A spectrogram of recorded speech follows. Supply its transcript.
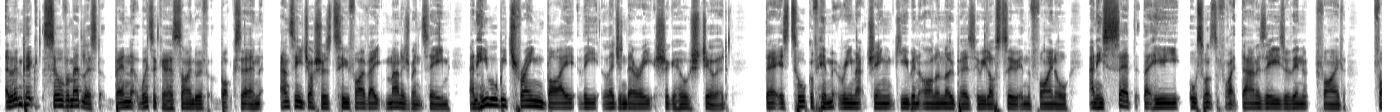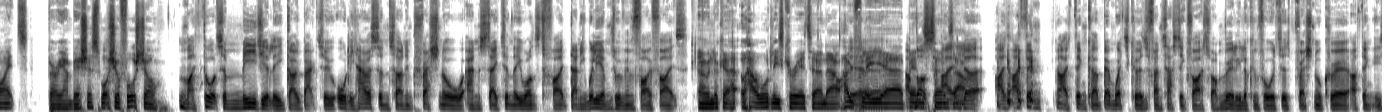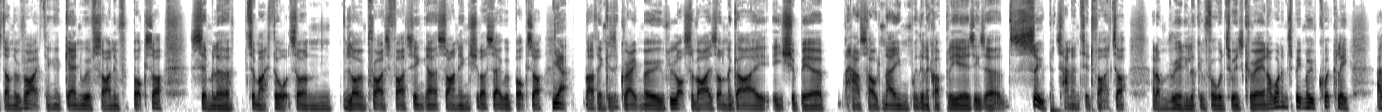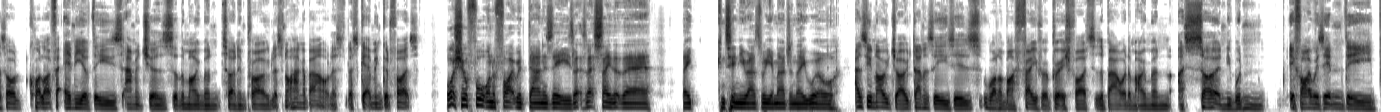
Olympic silver medalist Ben Whitaker has signed with Boxxer and Anthony Joshua's 258 management team, and he will be trained by the legendary Sugar Hill Steward. There is talk of him rematching Cuban Arlen Lopez, who he lost to in the final, and he said that he also wants to fight Dan Azeez within five fights. very ambitious. What's your thoughts, Joel? My thoughts immediately go back to Audley Harrison turning professional and stating that he wants to fight Danny Williams within five fights. Oh, and look at how Audley's career turned out. Hopefully, yeah. uh, Ben's not, turns I, out. Look, I, I, think I think uh, Ben Whitaker is a fantastic fighter. I'm really looking forward to his professional career. I think he's done the right thing again with signing for Boxxer, similar to my thoughts on Lauren Price fighting, uh, signing, should I say, with Boxxer. Yeah. I think is a great move. Lots of eyes on the guy. He should be a household name within a couple of years. He's a super talented fighter, and I'm really looking forward to his career. And I want him to be moved quickly, as I'd quite like for any of these amateurs at the moment turning pro. Let's not hang about. Let's let's get him in good fights. What's your thought on a fight with Dan Azeez? Let's let's say that they they continue as we imagine they will as you know, Joe, Dan Azeez is one of my favourite British fighters about at the moment. I certainly wouldn't, if I was in the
